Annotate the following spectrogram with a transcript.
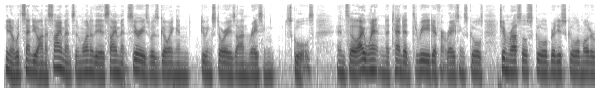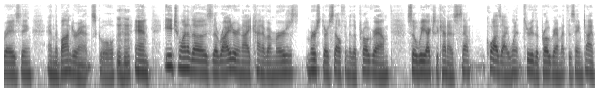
you know, would send you on assignments. And one of the assignment series was going and doing stories on racing schools. And so I went and attended three different racing schools Jim Russell's school, British School of Motor Racing, and the Bondurant School. Mm-hmm. And each one of those, the writer and I kind of immersed, immersed ourselves into the program. So we actually kind of sem- quasi went through the program at the same time.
